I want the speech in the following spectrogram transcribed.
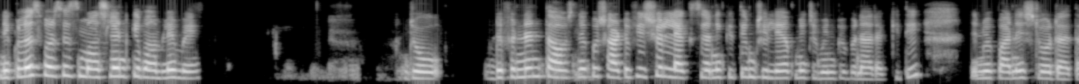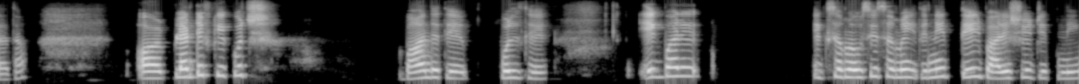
निकोलस वर्सेस मार्सलैंड के मामले में जो डिफेंडेंट था, उसने कुछ आर्टिफिशियल लेक्स यानी कृत्रिम झीलें अपनी ज़मीन पे बना रखी थी, जिनमें पानी स्टोर रहता था। और प्लेंटिफ के कुछ बाँध थे, पुल थे। एक बार एक समय, उसी समय इतनी तेज बारिश हुई जितनी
